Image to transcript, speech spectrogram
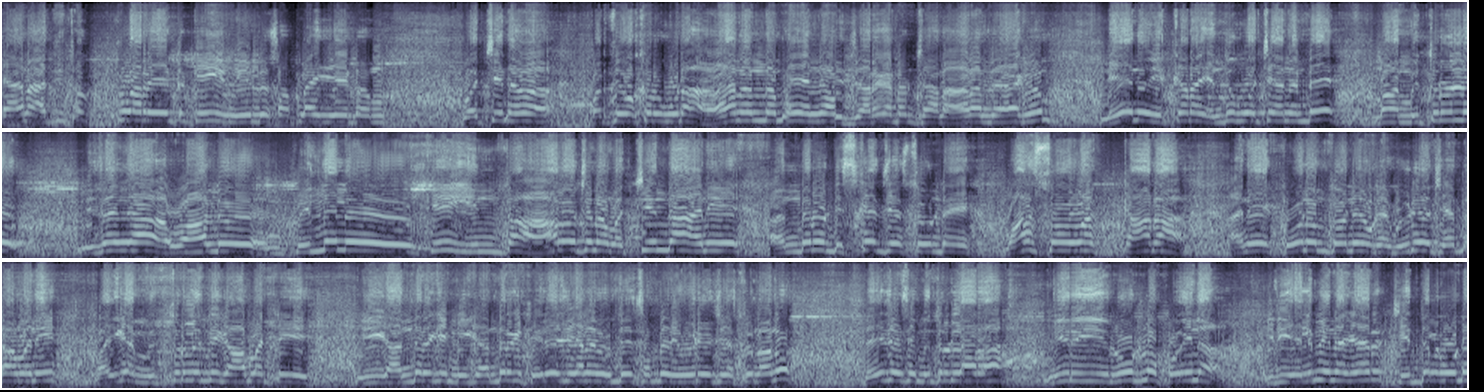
చాలా అతి తక్కువ రేటుకి వీళ్ళు సప్లై చేయడం వచ్చిన ప్రతి ఒక్కరు కూడా ఆనందమయంగా జరగడం చాలా ఆనందదాయకం. నేను ఇక్కడ ఎందుకు వచ్చానంటే మా మిత్రులు నిజంగా వాళ్ళు పిల్లలకి ఇంత ఆలోచన వచ్చిందా అని అందరూ డిస్కస్ చేస్తుంటే వాస్తవ కాదా అనే కోణంతోనే ఒక వీడియో చేద్దామని పైగా మిత్రులది కాబట్టి ఈ అందరికి మీకు అందరికి తెలియజేయాలనే ఉద్దేశంతో ఈ వీడియో చేస్తున్నాను. దయచేసి మిత్రులారా మీరు ఈ రూట్లో పోయినా ఇది ఎల్బీ నగర్ చింతలగూడ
